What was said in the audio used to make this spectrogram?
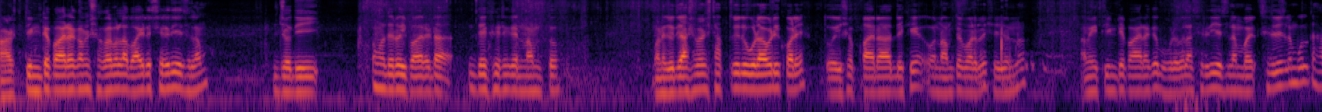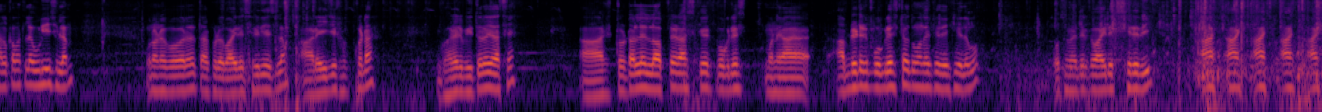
আর তিনটে পায়রাকে আমি সকালবেলা বাইরে ছেড়ে দিয়েছিলাম, যদি আমাদের ওই পায়রাটা দেখে ঠেকে নামতো। মানে যদি আশেপাশে থাকতো, যদি উড়াউড়ি করে, তো এইসব পায়রা দেখে ও নামতে পারবে, সেই জন্য আমি তিনটে পায়রাকে ভোরবেলা ছেড়ে দিয়েছিলাম বাইরে। ছেড়ে দিয়েছিলাম বলতে হালকা পাতলা উড়িয়েছিলাম উনানের পরে তারপরে বাইরে ছেড়ে দিয়েছিলাম। আর এই যে সবকটা ঘরের ভিতরেই আছে আর টোটালে লফটের আজকের প্রোগ্রেস মানে আপডেটের প্রোগ্রেসটাও তোমাদেরকে দেখিয়ে দেবো। প্রথমে এদেরকে বাইরে ছেড়ে দিই। আট আট আট আট আট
